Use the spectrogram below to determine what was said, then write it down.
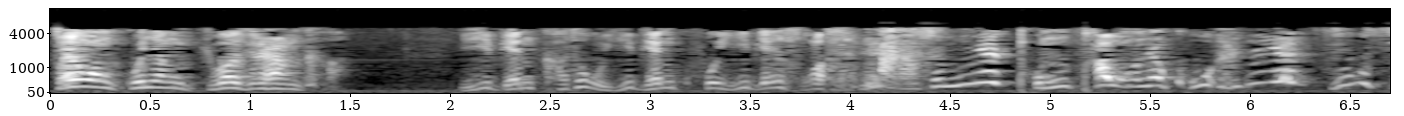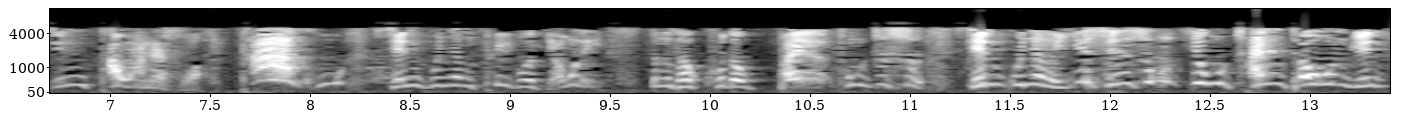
专往姑娘脚子上磕。一边磕头一边哭一边说：“那是你痛，他往那哭；你揪心，他往那说。他哭，仙姑娘陪着掉泪。等他哭到悲痛之时，仙姑娘一伸手就搀陶文斌。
